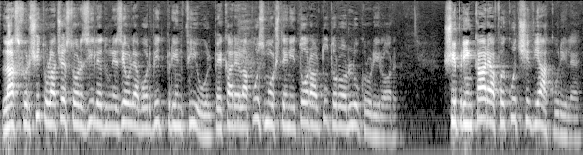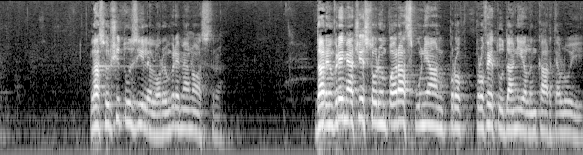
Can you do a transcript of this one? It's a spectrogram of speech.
la sfârșitul acestor zile Dumnezeu le-a vorbit prin Fiul, pe care l-a pus moștenitor al tuturor lucrurilor și prin care a făcut și viacurile. La sfârșitul zilelor, în vremea noastră. Dar în vremea acestor împărați, spunea în profetul Daniel în cartea lui,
